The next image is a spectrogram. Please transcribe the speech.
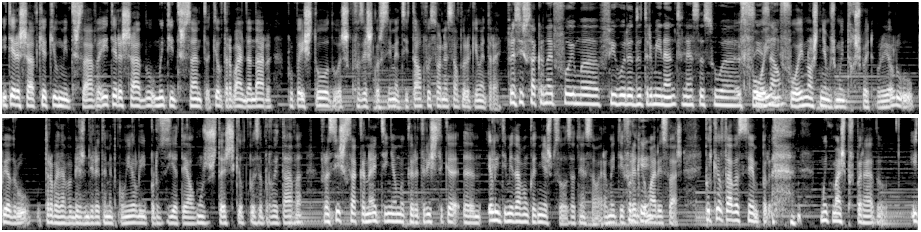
e ter achado que aquilo me interessava e ter achado muito interessante aquele trabalho de andar pelo país todo, fazer esclarecimentos e tal. Foi só nessa altura que eu entrei. Francisco Sá Carneiro foi uma figura determinante nessa sua decisão? Foi, foi. Nós tínhamos muito respeito por ele. O Pedro trabalhava mesmo diretamente com ele e produzia até alguns dos textos que ele depois aproveitava. Francisco Sacanei tinha uma característica, uh, ele intimidava um bocadinho as pessoas, atenção, era muito diferente do Mário Soares, porque ele estava sempre muito mais preparado e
